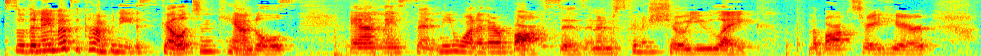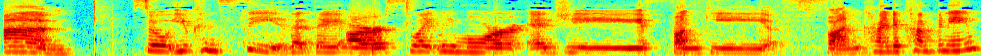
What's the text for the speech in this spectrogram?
So the name of the company is Skeleton Candles and they sent me one of their boxes and I'm just going to show you like the box right here. Um, so you can see that they are slightly more edgy, funky, fun kind of company.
